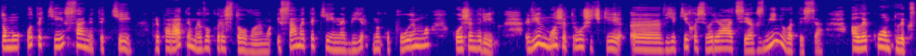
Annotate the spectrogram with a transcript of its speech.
Тому отакі самі такі препарати ми використовуємо. І саме такий набір ми купуємо кожен рік. Він може трошечки е, в якихось варіаціях змінюватися, але комплекс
